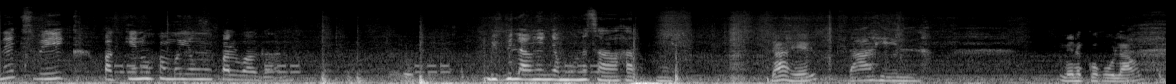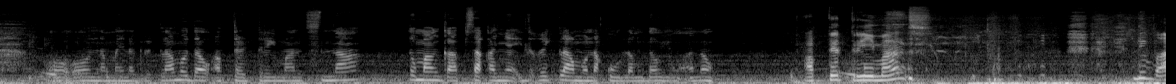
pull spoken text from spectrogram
Next week, pag kinuha mo yung palwagan, bibilangin niya muna sa harap mo. Dahil Dahil, may nagkukulang. oo, na may nagreklamo daw after 3 months na tumanggap sa kanya, reklamo na kulang daw yung ano. After 3 months, Di ba?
